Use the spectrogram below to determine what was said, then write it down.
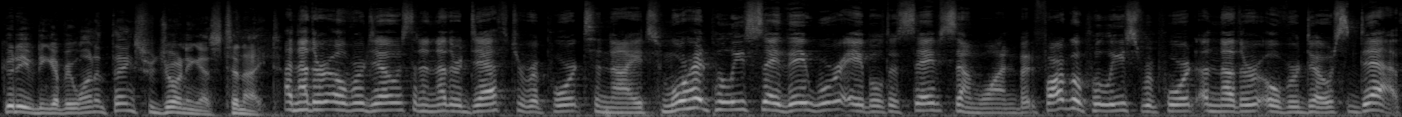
Good evening, everyone, and thanks for joining us tonight. Another overdose and another death to report tonight. Moorhead police say they were able to save someone, but Fargo police report another overdose death.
